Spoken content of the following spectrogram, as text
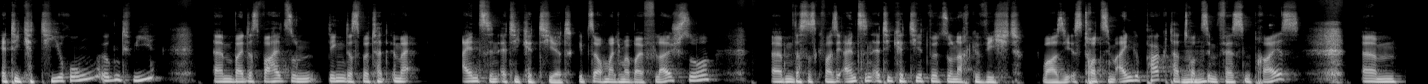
Etikettierung irgendwie, ähm, weil das war halt so ein Ding, das wird halt immer einzeln etikettiert. Gibt es ja auch manchmal bei Fleisch so, ähm, dass es quasi einzeln etikettiert wird, so nach Gewicht quasi. Ist trotzdem eingepackt, hat mhm. trotzdem festen Preis. Ähm,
